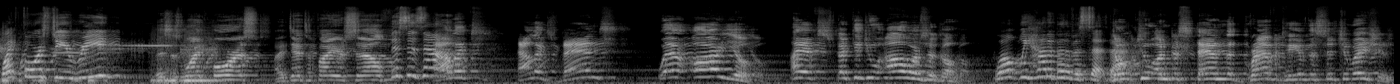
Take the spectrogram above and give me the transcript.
White Forest, do you read? This is White Forest. Identify yourself. This is Al- Alex? Alex Vance? Where are you? I expected you hours ago. Well, we had a bit of a setback. Don't you understand the gravity of the situation?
